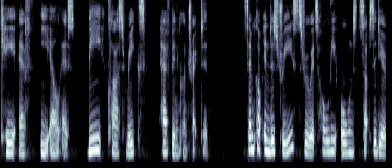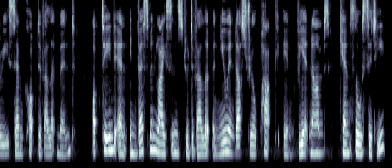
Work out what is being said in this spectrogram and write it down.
KFELS B class rigs have been contracted. Sembcorp Industries, through its wholly owned subsidiary Sembcorp Development, obtained an investment license to develop a new industrial park in Vietnam's Can Tho City,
